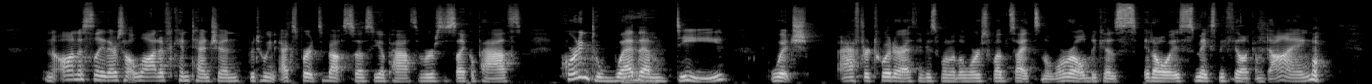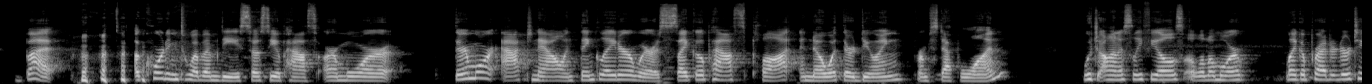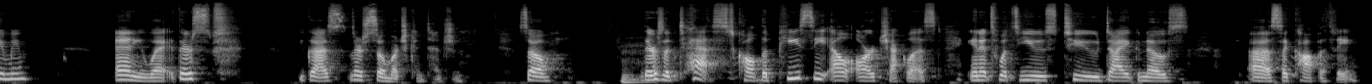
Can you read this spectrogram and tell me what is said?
And honestly, there's a lot of contention between experts about sociopaths versus psychopaths. According to WebMD, which after Twitter, I think is one of the worst websites in the world because it always makes me feel like I'm dying. but according to WebMD, sociopaths are more they're more act now and think later, whereas psychopaths plot and know what they're doing from step one, which honestly feels a little more like a predator to me. Anyway, there's you guys, there's so much contention. So there's a test called the PCLR checklist, and it's what's used to diagnose uh, psychopathy.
